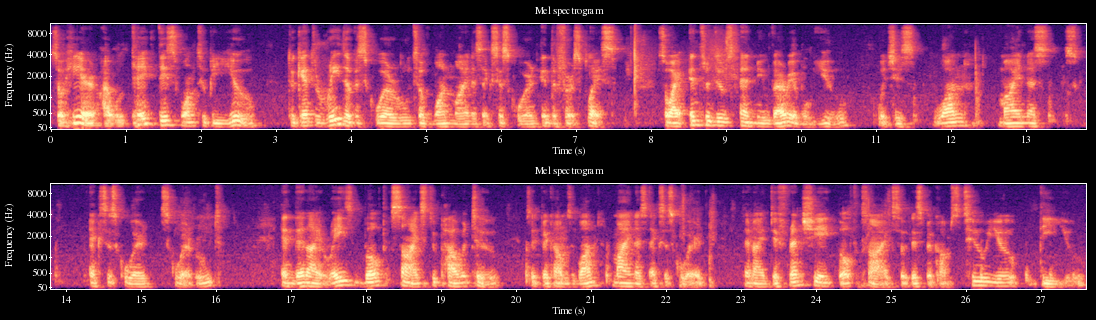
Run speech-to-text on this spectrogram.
So here, I will take this one to be u to get rid of the square root of 1 minus x squared in the first place. So I introduce a new variable u, which is 1 minus x squared square root. And then I raise both sides to power 2, so it becomes 1 minus x squared. Then I differentiate both sides, so this becomes 2u du.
